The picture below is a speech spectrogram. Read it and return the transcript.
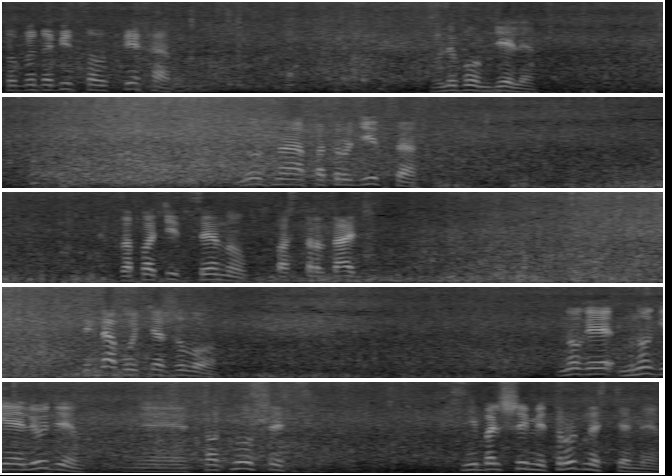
Чтобы добиться успеха в любом деле, нужно потрудиться, заплатить цену, пострадать. Всегда будет тяжело. Многие, многие люди, э, столкнувшись с небольшими трудностями,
